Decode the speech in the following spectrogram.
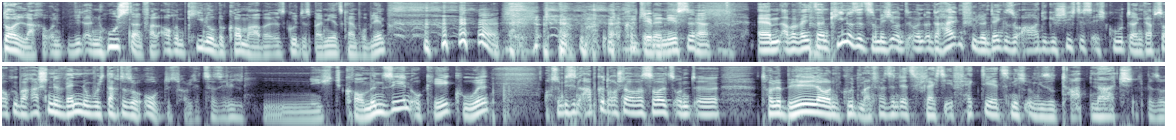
doll lache und wieder einen Hustenanfall auch im Kino bekommen habe, ist gut, ist bei mir jetzt kein Problem. Kommt schon der nächste. Ja. Ähm, aber wenn ich da im Kino sitze und mich und, und unterhalten fühle und denke so, oh, die Geschichte ist echt gut, dann gab es auch überraschende Wendungen, wo ich dachte so, oh, das habe ich jetzt tatsächlich nicht kommen sehen. Okay, cool. Auch so ein bisschen abgedroschen, aber was soll's. Und äh, tolle Bilder und gut, manchmal sind jetzt vielleicht die Effekte jetzt nicht irgendwie so top-notch. Ich so,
